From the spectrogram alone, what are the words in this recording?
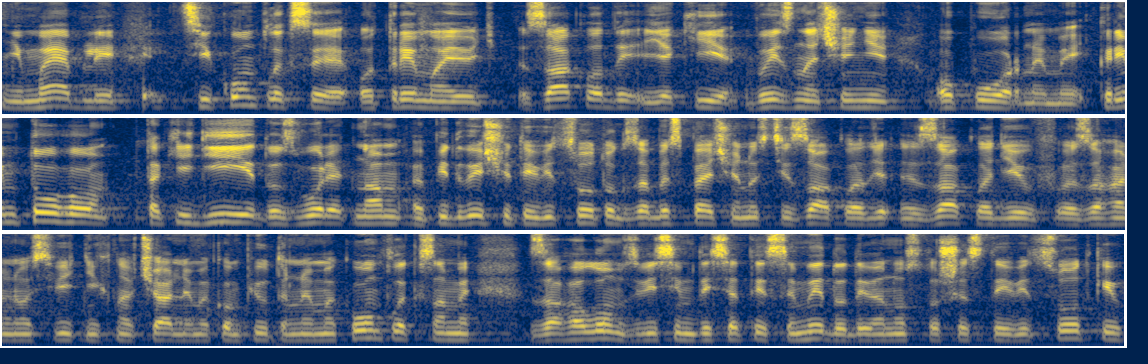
меблі. Ці комплекси отримають заклади, які визначені опорними. Крім того, такі дії дозволять нам підвищити відсоток забезпеченості закладів, закладів загальноосвітніх навчальними комп'ютерними комплексами загалом з 87 до 96 відсотків.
